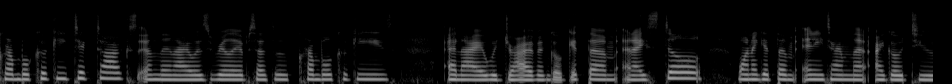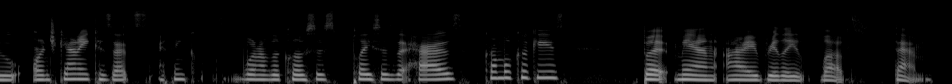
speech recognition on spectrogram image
Crumbl cookie TikToks and then I was really obsessed with Crumbl cookies and I would drive and go get them and I still want to get them anytime that I go to Orange County cuz that's I think one of the closest places that has Crumbl cookies. But man, I really love them.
